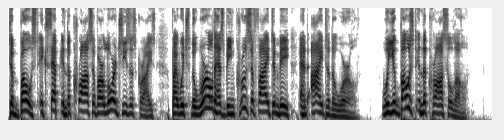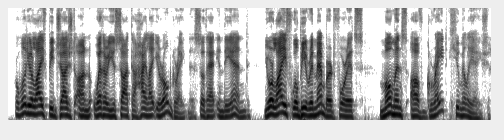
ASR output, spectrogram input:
to boast except in the cross of our Lord Jesus Christ, by which the world has been crucified to me and I to the world. Will you boast in the cross alone? Or will your life be judged on whether you sought to highlight your own greatness so that in the end, your life will be remembered for its moments of great humiliation?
